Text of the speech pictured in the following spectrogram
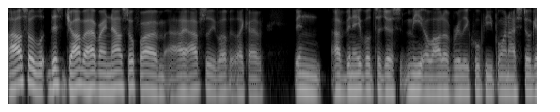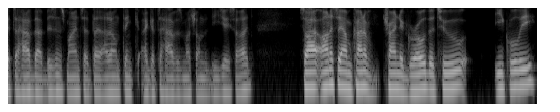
I also this job I have right now so far I'm, I absolutely love it. Like I've been I've been able to just meet a lot of really cool people and I still get to have that business mindset that I don't think I get to have as much on the DJ side. So I honestly I'm kind of trying to grow the two equally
